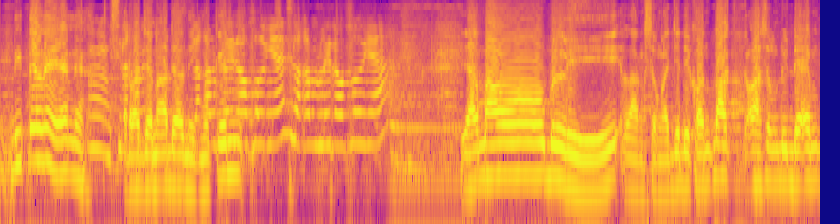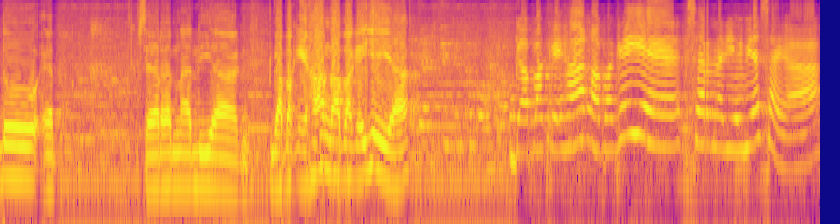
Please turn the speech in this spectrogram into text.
detailnya ya nih. Hmm, silakan, Adele nih. silakan Mungkin beli novelnya, silakan beli novelnya. yang mau beli langsung aja dikontak langsung di DM tuh at Sharon Nadia. Nggak pakai H, nggak pakai Y ya. Gak pakai H, gak pakai Y. Share Nadia biasa ya.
